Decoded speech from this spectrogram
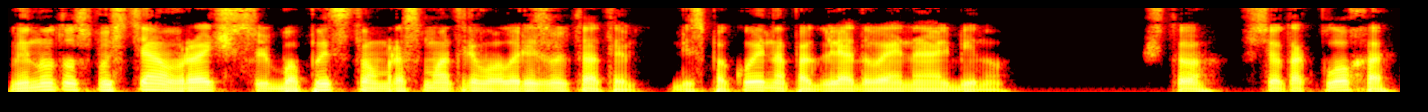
Минуту спустя врач с любопытством рассматривал результаты, беспокойно поглядывая на Альбину. «Что, все так плохо?»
